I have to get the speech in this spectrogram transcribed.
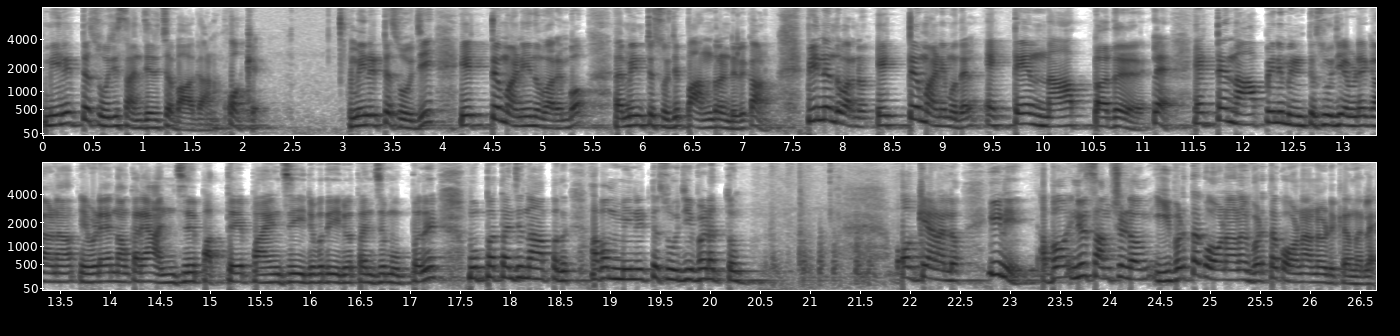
മിനിറ്റ് സൂചി സഞ്ചരിച്ച ഭാഗമാണ് ഓക്കെ മിനിറ്റ് സൂചി എട്ട് മണി എന്ന് പറയുമ്പോൾ മിനിറ്റ് സൂചി പന്ത്രണ്ടിൽ കാണും. പിന്നെന്ത് പറഞ്ഞു? എട്ട് മണി മുതൽ എട്ട് നാൽപ്പത് അല്ലേ? എട്ട് നാൽപ്പതിന് മിനിറ്റ് സൂചി എവിടെ കാണാം? എവിടെ? നമുക്കറിയാം അഞ്ച് പത്ത് പതിനഞ്ച് ഇരുപത് ഇരുപത്തഞ്ച് മുപ്പത് മുപ്പത്തഞ്ച് നാൽപ്പത് അപ്പം മിനിറ്റ് സൂചി ഇവിടെ എത്തും ഓക്കെ ആണല്ലോ. ഇനി അപ്പോൾ ഇനി ഒരു സംശയം ഉണ്ടാവും. ഇവിടുത്തെ കോണാണോ ഇവിടുത്തെ കോണാണോ എടുക്കുന്നല്ലേ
